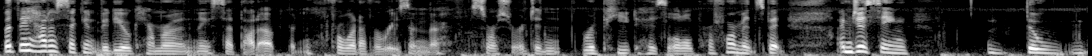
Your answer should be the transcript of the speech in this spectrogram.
But they had a second video camera and they set that up, and for whatever reason, the sorcerer didn't repeat his little performance. But I'm just saying, the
